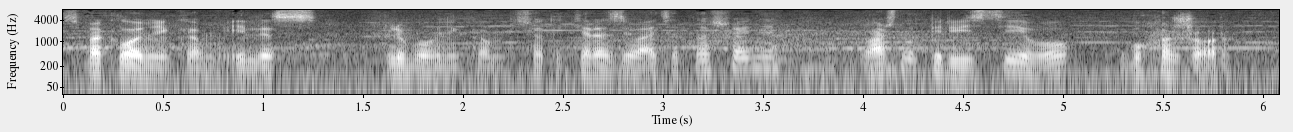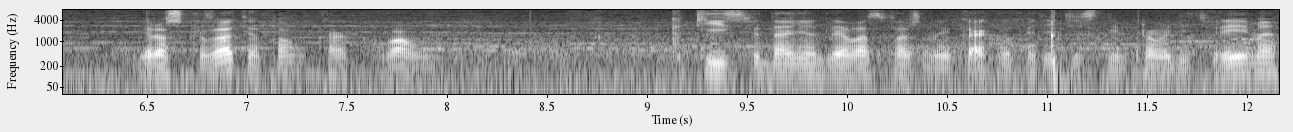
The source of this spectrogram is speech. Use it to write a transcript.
с поклонником или с любовником все-таки развивать отношения, важно перевести его в ухажер и рассказать о том, как вам какие свидания для вас важны, как вы хотите с ним проводить время,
